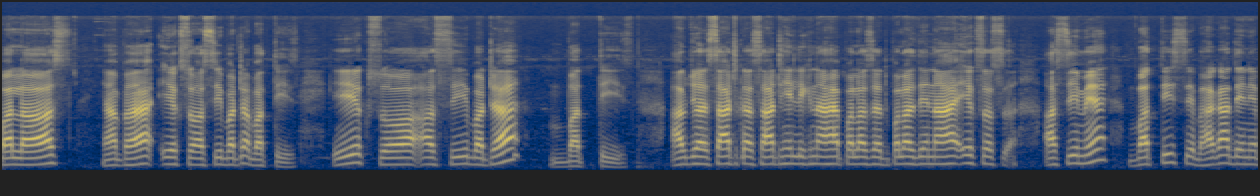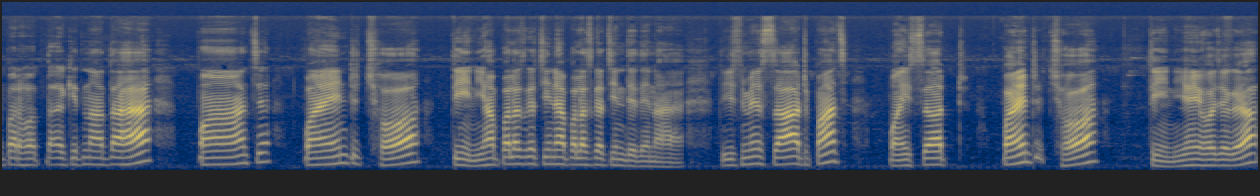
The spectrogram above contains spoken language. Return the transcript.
प्लस यहाँ पे है एक सौ अस्सी बटा बत्तीस। एक सौ अस्सी बटा बत्तीस। अब जो है साठ का साठ ही लिखना है, प्लस है तो प्लस देना है। एक सौ अस्सी में बत्तीस से भागा देने पर होता, कितना आता है? पाँच पॉइंट छ तीन। यहाँ प्लस का चिन्ह है, प्लस का चिन्ह दे देना है। तो इसमें साठ पाँच पैंसठ पॉइंट छ तीन। यही हो जाएगा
